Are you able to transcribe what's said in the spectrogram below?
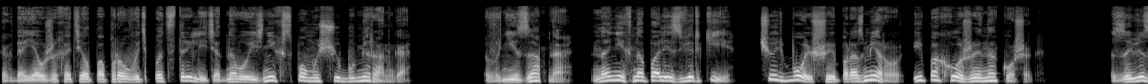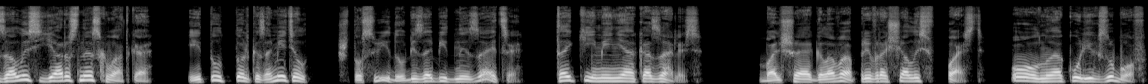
когда я уже хотел попробовать подстрелить одного из них с помощью бумеранга. Внезапно на них напали зверьки, чуть большие по размеру и похожие на кошек. Завязалась яростная схватка, и тут только заметил, что с виду безобидные зайцы такими не оказались. Большая голова превращалась в пасть, полную акульих зубов,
